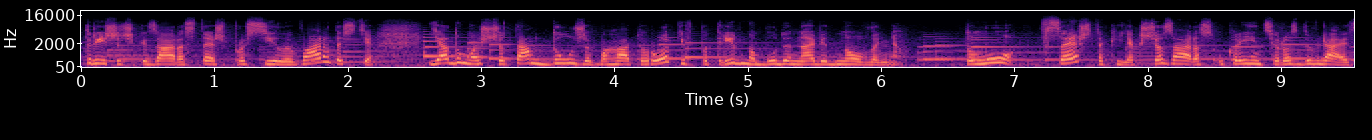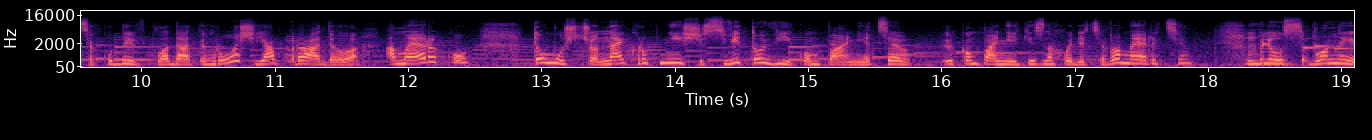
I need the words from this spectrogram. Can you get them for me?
трішечки зараз теж просіли вартості, я думаю, що там дуже багато років потрібно буде на відновлення. Тому все ж таки, якщо зараз українці роздивляються, куди вкладати гроші, я б радила Америку, тому що найкрупніші світові компанії це е, компанії, які знаходяться в Америці. Плюс вони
